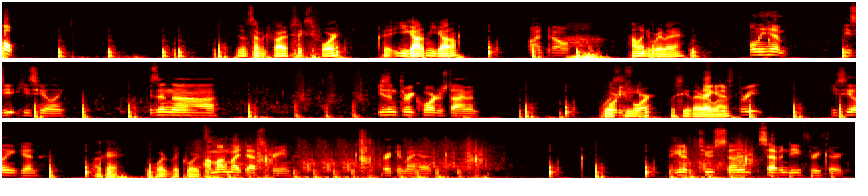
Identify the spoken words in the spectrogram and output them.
Oh. He's on 75, 64. You got him, you got him. I don't. How many were there? Only him. He's he- he's healing. He's in uh. He's in three quarters diamond. Was he, 44. was he there Negative three. He's healing again. Okay, what are the chords? I'm on my death screen. Breaking my head. Negative 270, 330.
